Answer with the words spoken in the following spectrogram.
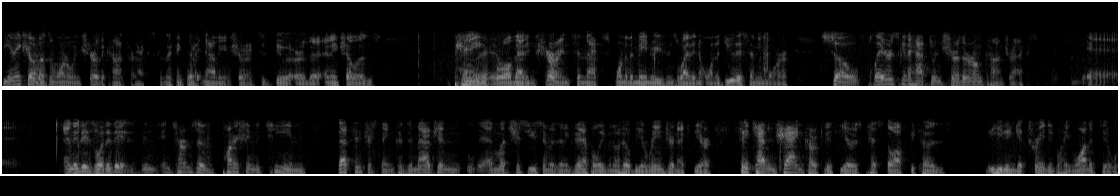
the NHL doesn't want to insure the contracts because I think right now the insurance is due or the NHL is paying for all that insurance, and that's one of the main reasons why they don't want to do this anymore. So players are going to have to insure their own contracts, Eh, and it is what it is. In, in terms of punishing the team, that's interesting because imagine, and let's just use him as an example, even though he'll be a Ranger next year. Say Kevin Shattenkirk this year is pissed off because he didn't get traded when he wanted to.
